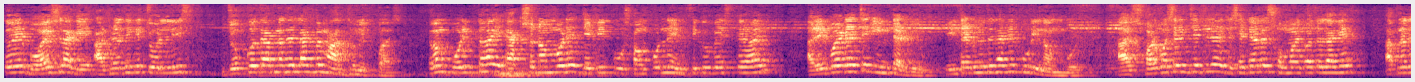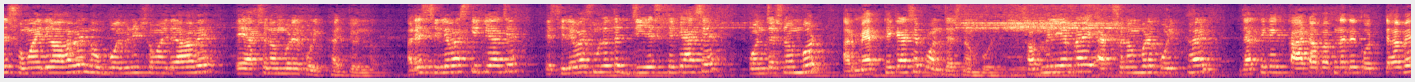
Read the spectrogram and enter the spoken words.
তো এর বয়স লাগে আঠেরো থেকে চল্লিশ, যোগ্যতা আপনাদের লাগবে মাধ্যমিক পাস এবং পরীক্ষা হয় একশো নম্বরে, যেটি সম্পূর্ণ এমসিকিউ বেসতে হয়। আর এরপরে রয়েছে ইন্টারভিউ ইন্টারভিউতে থাকে কুড়ি নম্বর। আর সর্বশেষ যেটি রয়েছে, সেটা হলে সময় কত লাগে? আপনাদের সময় দেওয়া হবে, নব্বই মিনিট সময় দেওয়া হবে এই একশো নম্বরের পরীক্ষার জন্য। আর এর সিলেবাস কি কি আছে? এর সিলেবাস মূলত জিএস থেকে আসে। পঞ্চাশ নম্বর আর ম্যাথ থেকে আসে পঞ্চাশ নম্বর। সব মিলিয়ে প্রায় একশো নম্বরের পরীক্ষায় যার থেকে কাট অফ আপনাদের করতে হবে।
